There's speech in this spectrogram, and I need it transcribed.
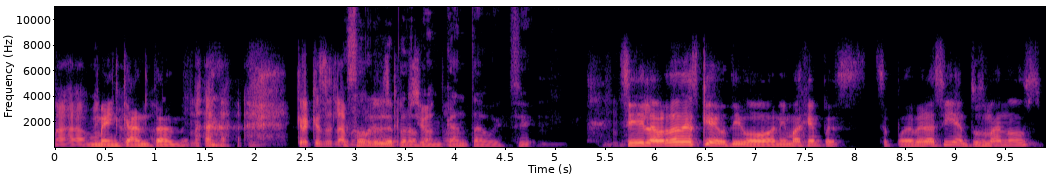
Ajá, Me encantan. ¿no? Creo que esa es la es mejor horrible, pero me encanta, güey. Sí. Sí, la verdad es que, digo, en imagen, pues se puede ver así en tus manos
